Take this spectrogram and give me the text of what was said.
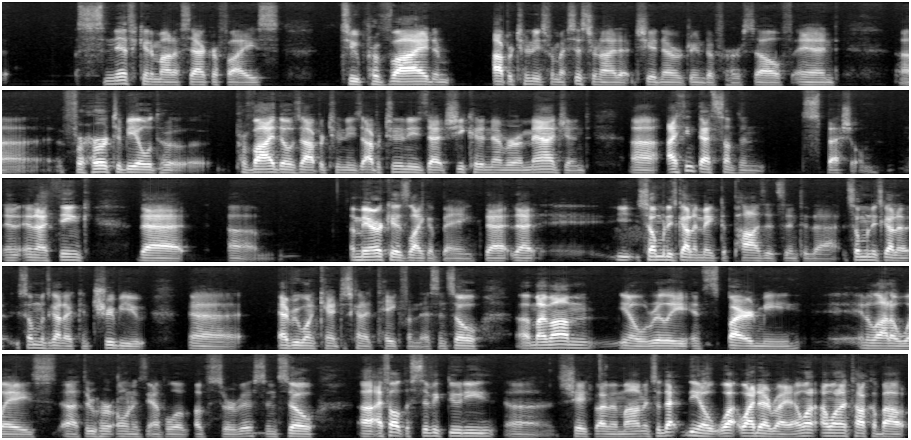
a significant amount of sacrifice to provide opportunities for my sister and I that she had never dreamed of for herself. And uh, for her to be able to provide those opportunities, opportunities that she could have never imagined, uh, I think that's something special. And, and I think that um, America is like a bank that that somebody's got to make deposits into that. Somebody's got to someone's got to contribute. Uh, everyone can't just kind of take from this. And so uh, my mom, you know, really inspired me in a lot of ways uh, through her own example of, of service. And so uh, I felt the civic duty uh, shaped by my mom. And so that, you know, why, why, did I write? I want, I want to talk about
